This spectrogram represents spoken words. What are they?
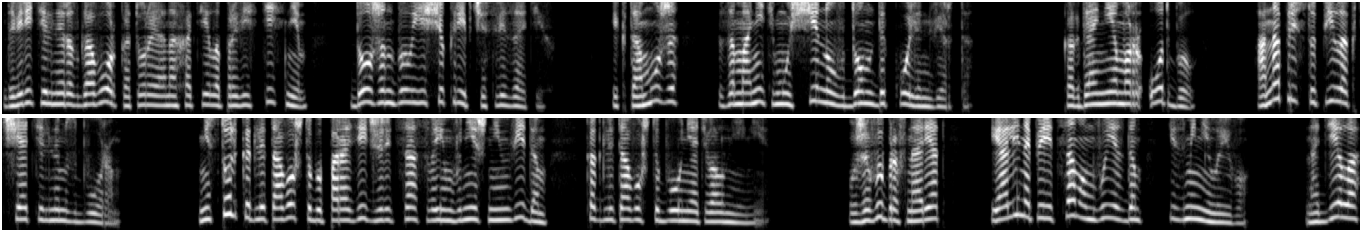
Доверительный разговор, который она хотела провести с ним, должен был еще крепче связать их. И к тому же заманить мужчину в дом де Коллинверта. Когда Немор отбыл, она приступила к тщательным сборам. Не столько для того, чтобы поразить жреца своим внешним видом, как для того, чтобы унять волнение. Уже выбрав наряд, и Алина перед самым выездом изменила его. Надела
